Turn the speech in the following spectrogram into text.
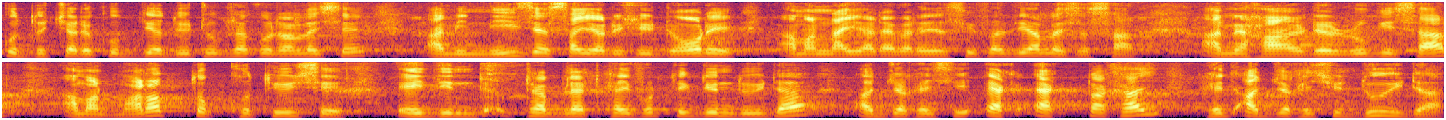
কুদ্দুচারে কুপ দিয়ে দুই টুকরা করে লাইছে আমি নিজে সাইয়া রইছি ডরে, আমার নাইয়াটা বেড়ে সিফা দিয়া লাইছে স্যার, আমি হার্টের রুগী, স্যার। আমার মারাত্মক ক্ষতি হয়েছে এই দিন ট্যাবলেট খাই, প্রত্যেক দিন দুইটা আজ খাইছি এক, একটা খাই সেই আজ খাইছি দুইটা।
